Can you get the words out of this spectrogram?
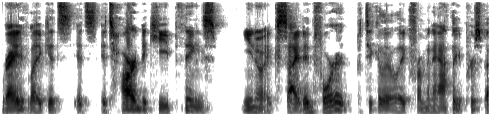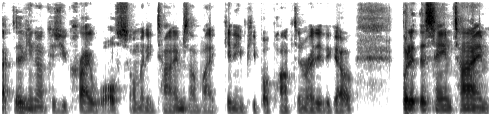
right? Like it's it's it's hard to keep things you know excited for it particularly like from an athlete perspective you know because you cry wolf so many times on like getting people pumped and ready to go. But at the same time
